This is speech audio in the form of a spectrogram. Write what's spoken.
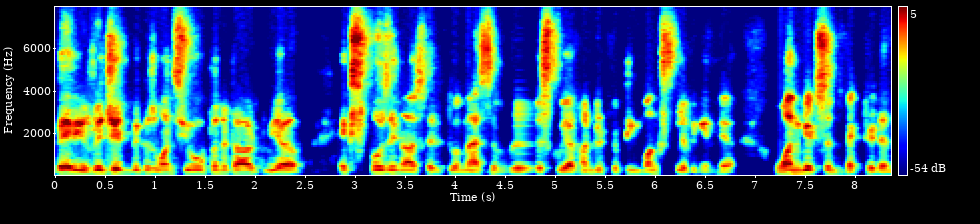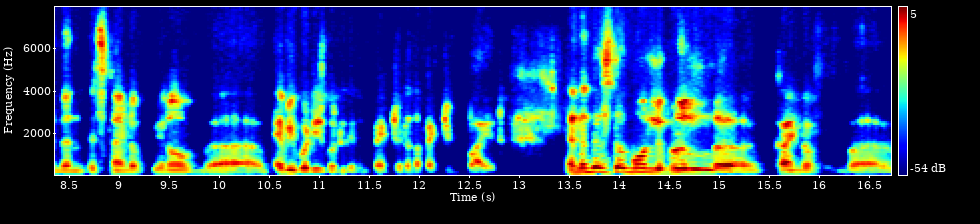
very rigid because once you open it out, we are exposing ourselves to a massive risk. We are 150 monks living in here. One gets infected, and then it's kind of, you know, uh, everybody's going to get infected and affected by it. And then there's the more liberal uh, kind of uh,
